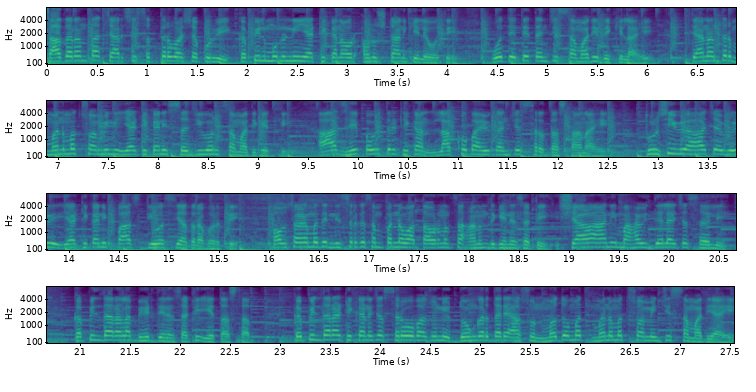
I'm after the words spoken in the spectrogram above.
साधारणतः चारशे सत्तर वर्षापूर्वी कपिल मुनींनी या ठिकाणावर अनुष्ठान केले होते व तेथे त्यांची समाधी देखील आहे. त्यानंतर मनमत स्वामींनी या ठिकाणी सजीवन समाधी घेतली. आज हे पवित्र ठिकाण लाखो भाविकांचे श्रद्धास्थान आहे. तुळशी विवाहाच्या वेळी या ठिकाणी पाच दिवस यात्रा भरते. पावसाळ्यामध्ये निसर्गसंपन्न वातावरणाचा आनंद घेण्यासाठी शाळा आणि महाविद्यालयाच्या सहली कपिलदाराला भेट देण्यासाठी येत असतात. कपिलदारा ठिकाणाच्या सर्व बाजूंनी डोंगरदऱ्या असून मधोमध मनमत स्वामींची समाधी आहे.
